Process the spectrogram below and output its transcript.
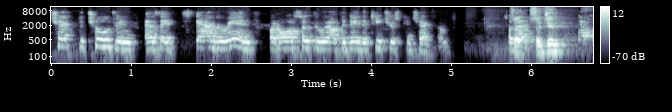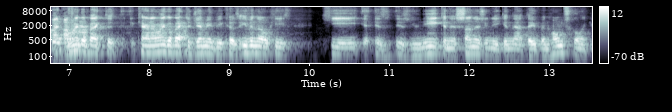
check the children as they stagger in, but also throughout the day, the teachers can check them. So So, Jim, I, I want to go back to, Karen, I want to go back to Jimmy because even though he, he is, is unique and his son is unique in that they've been homeschooling,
